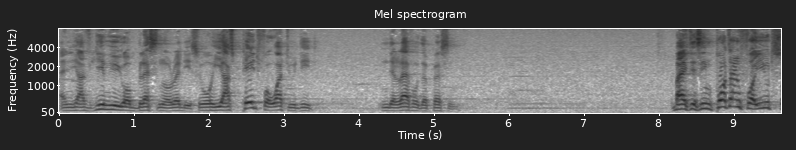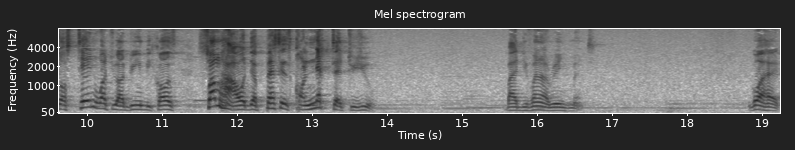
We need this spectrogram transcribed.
And He has given you your blessing already. So He has paid for what you did in the life of the person. But it is important for you to sustain what you are doing because somehow the person is connected to you by divine arrangement. Go ahead.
